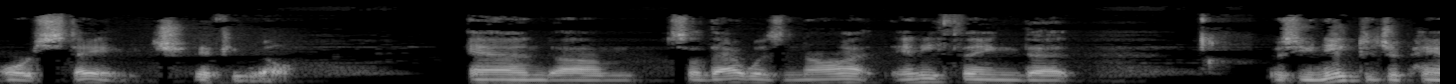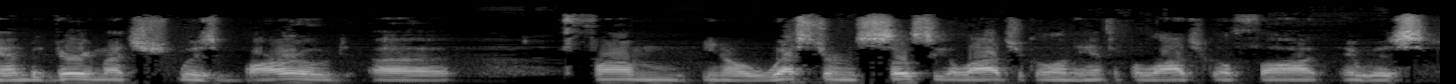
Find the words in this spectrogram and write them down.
or stage, if you will. And um, so that was not anything that was unique to Japan, but very much was borrowed uh, from you know Western sociological and anthropological thought. It was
